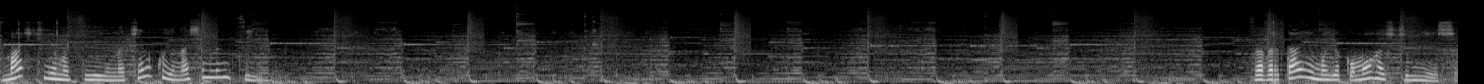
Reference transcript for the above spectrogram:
Змащуємо цією начинкою наші млинці. Завертаємо якомога щільніше.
